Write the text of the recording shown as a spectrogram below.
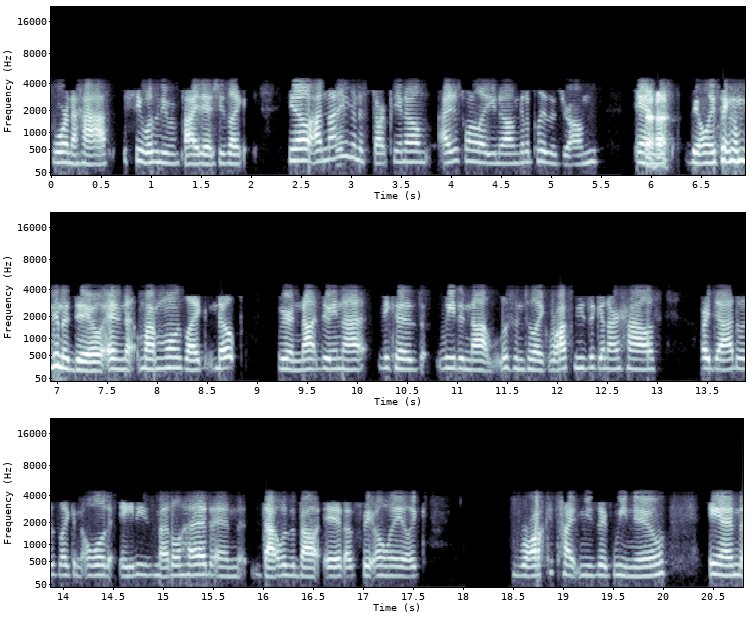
four and a half, she wasn't even five yet. She's like, you know, I'm not even going to start piano. I just want to let you know I'm going to play the drums, and that's the only thing I'm going to do. And my mom was like, nope, we are not doing that because we did not listen to like rock music in our house. Our dad was like an old 80s metalhead, and that was about it. That's the only like rock type music we knew. And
